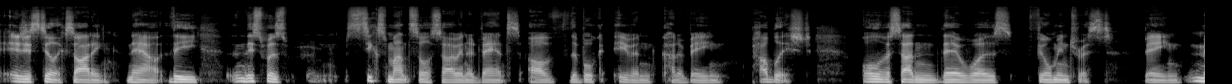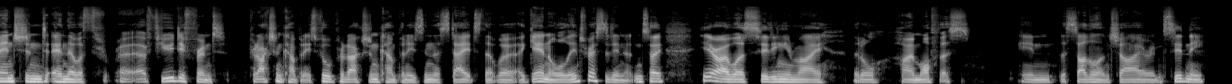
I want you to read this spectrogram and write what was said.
it is still exciting now. The this was six months or so in advance of the book even kind of being published. All of a sudden, there was film interest being mentioned, and there were th- a few different production companies, film production companies in the states that were again all interested in it. And so here I was sitting in my little home office in the Sutherland Shire in Sydney.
